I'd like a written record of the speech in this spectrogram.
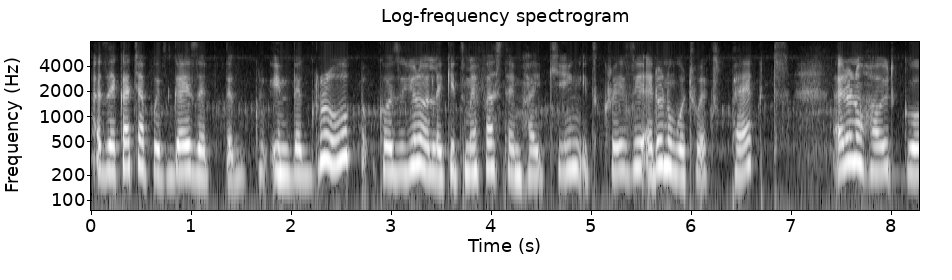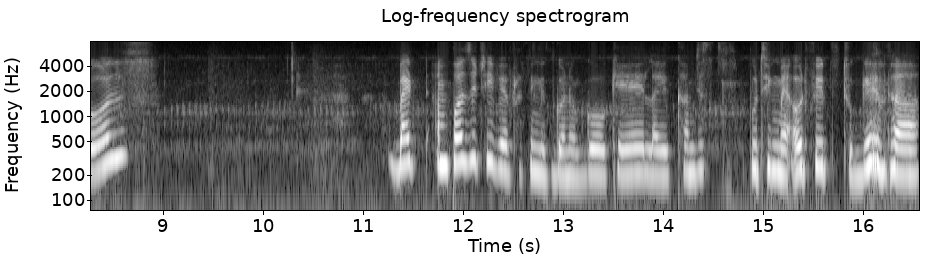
as I catch up with guys at the in the group because you know like it's my first time hiking it's crazy I don't know what to expect I don't know how it goes. But I'm positive everything is gonna go okay like I'm just putting my outfits together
